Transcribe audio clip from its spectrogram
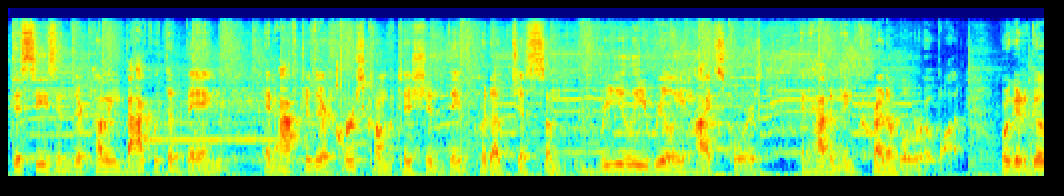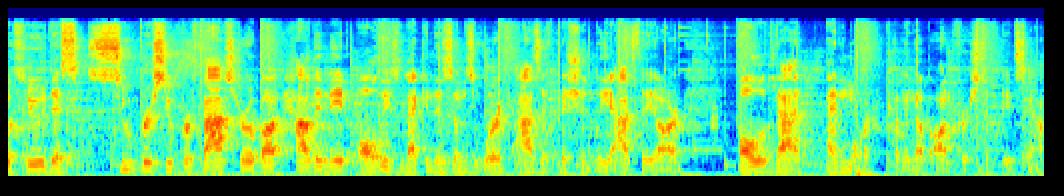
This season, they're coming back with a bang, and after their first competition, they put up just some really, really high scores and have an incredible robot. We're going to go through this super, super fast robot, how they made all these mechanisms work as efficiently as they are, all of that and more coming up on First Updates Now.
